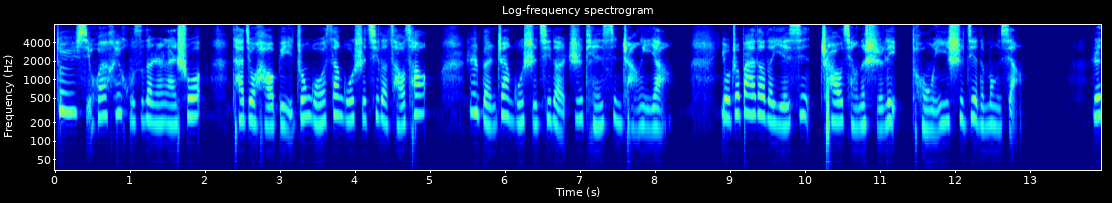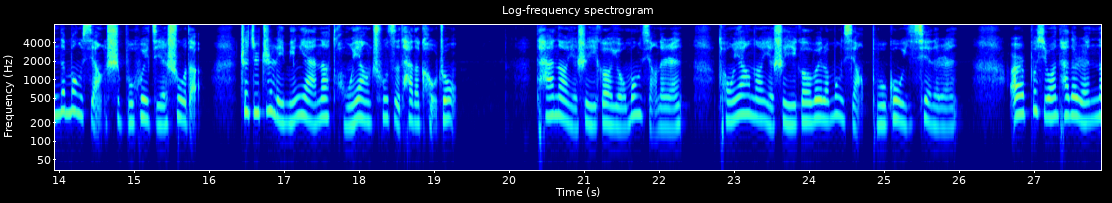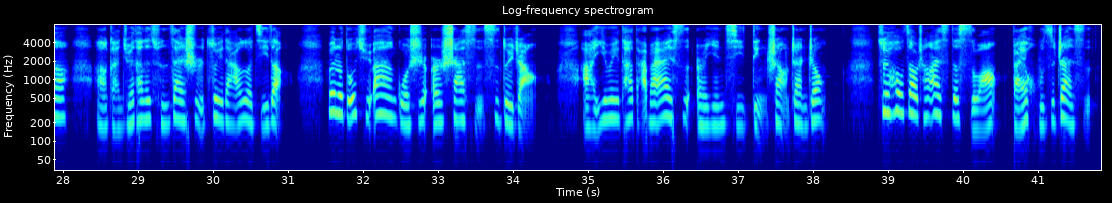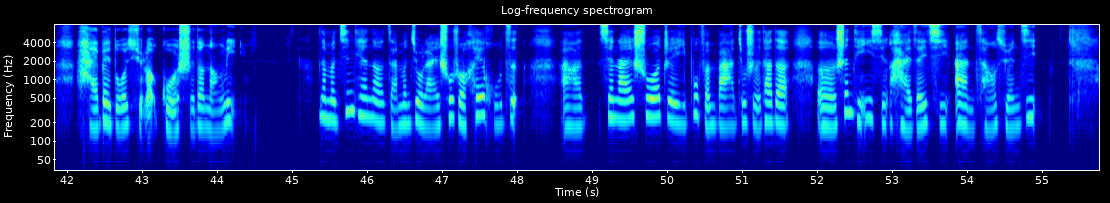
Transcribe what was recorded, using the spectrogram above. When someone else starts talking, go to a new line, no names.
对于喜欢黑胡子的人来说，他就好比中国三国时期的曹操，日本战国时期的织田信长一样，有着霸道的野心、超强的实力、统一世界的梦想。人的梦想是不会结束的，这句至理名言呢，同样出自他的口中。他呢，也是一个有梦想的人，同样呢，也是一个为了梦想不顾一切的人。而不喜欢他的人呢，啊，感觉他的存在是罪大恶极的，为了夺取暗暗果实而杀死四队长，啊，因为他打败艾斯而引起顶上战争，最后造成艾斯的死亡，白胡子战死，还被夺取了果实的能力。那么今天呢，咱们就来说说黑胡子，啊，先来说这一部分吧，就是他的呃身体异形海贼旗暗藏玄机。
